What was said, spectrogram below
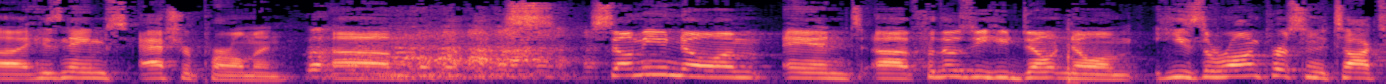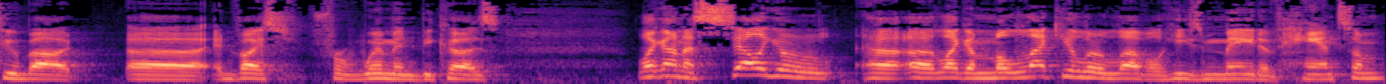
uh, his name's Asher Perlman. Um, s- some of you know him, and uh, for those of you who don't know him, he's the wrong person to talk to about uh, advice for women because like on a cellular, uh, uh, like a molecular level, he's made of handsome.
